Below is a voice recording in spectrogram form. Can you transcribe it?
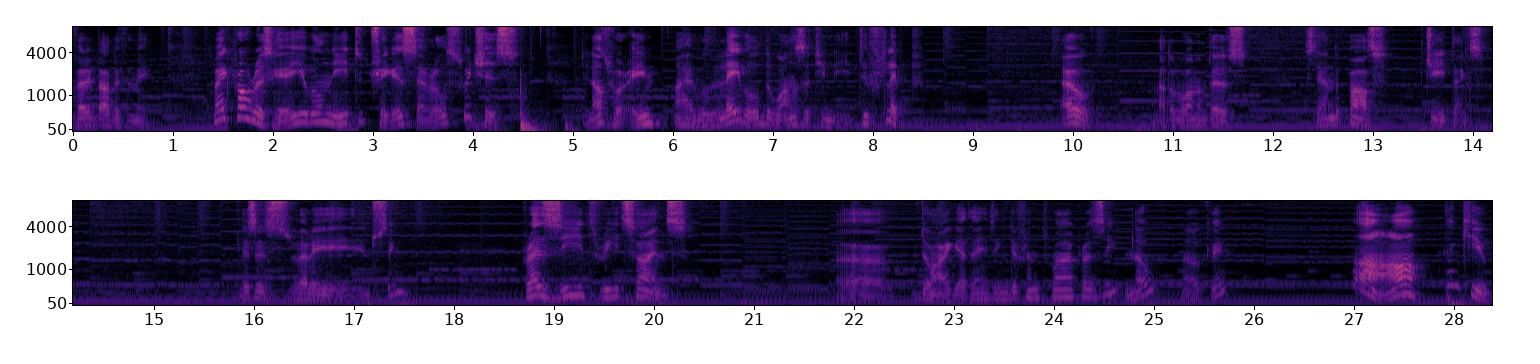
very badly for me. To make progress here, you will need to trigger several switches. Do not worry, I have labeled the ones that you need to flip. Oh, another one of those. Stay on the path. Gee, thanks. This is very interesting. Press Z to read signs. Uh, do I get anything different when I press Z? No? Okay. Ah, thank you.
